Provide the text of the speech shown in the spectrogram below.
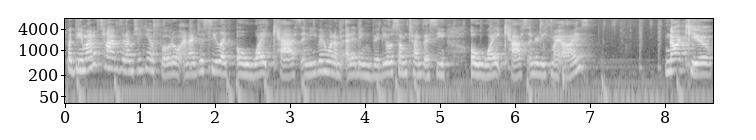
But the amount of times that I'm taking a photo and I just see like a white cast and even when I'm editing videos, sometimes I see a white cast underneath my eyes. Not cute,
